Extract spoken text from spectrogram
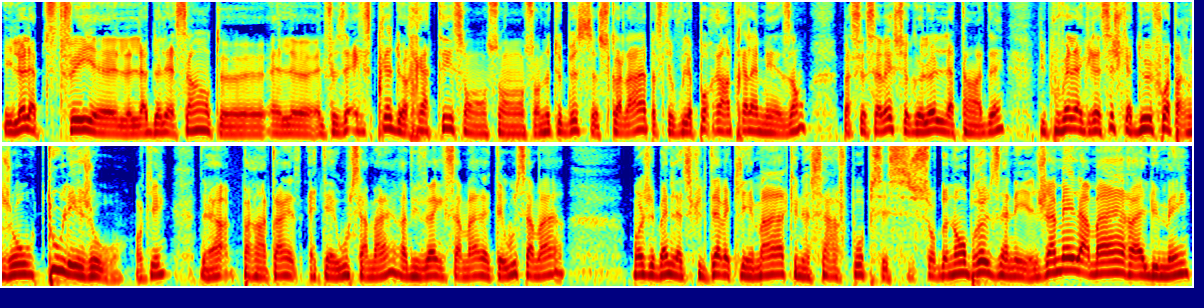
Et là, la petite fille, euh, l'adolescente, euh, elle, euh, elle, faisait exprès de rater son, autobus scolaire parce qu'elle voulait pas rentrer à la maison, parce qu'elle savait que ce gars-là l'attendait, puis pouvait l'agresser jusqu'à deux fois par jour, tous les jours. OK? D'ailleurs, parenthèse, était où sa mère? Elle vivait avec sa mère, était où sa mère? Moi, j'ai bien de la difficulté avec les mères qui ne savent pas, puis c'est sur de nombreuses années. Jamais la mère a allumé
